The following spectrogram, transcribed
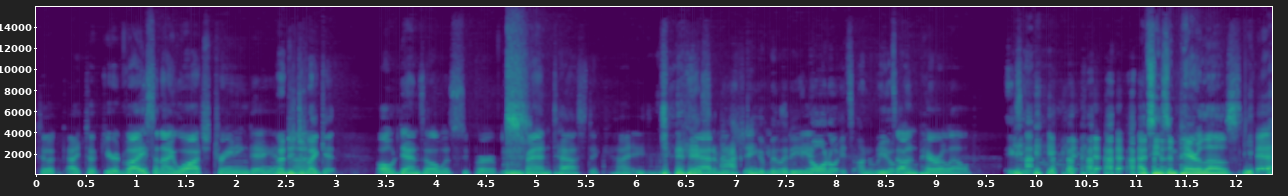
took I took your advice and I watched Training Day. Now, did you uh, like it? Oh, Denzel was superb, fantastic. I, His acting shaking. ability? Yeah. No, no, it's unreal. it's unparalleled. I've seen some parallels. Yeah,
